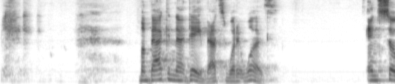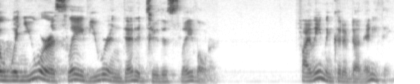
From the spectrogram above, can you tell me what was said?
But back in that day, that's what it was. And so when you were a slave, you were indebted to this slave owner. Philemon could have done anything.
